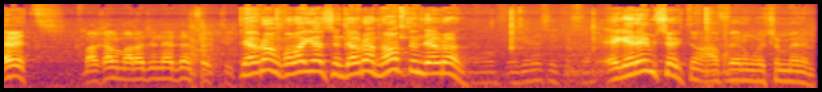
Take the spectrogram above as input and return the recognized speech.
Evet. Bakalım aracı nereden söktük. Devran kolay gelsin. Devran ne yaptın Devran? Egere'yi mi söktün? Aferin koçum benim.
